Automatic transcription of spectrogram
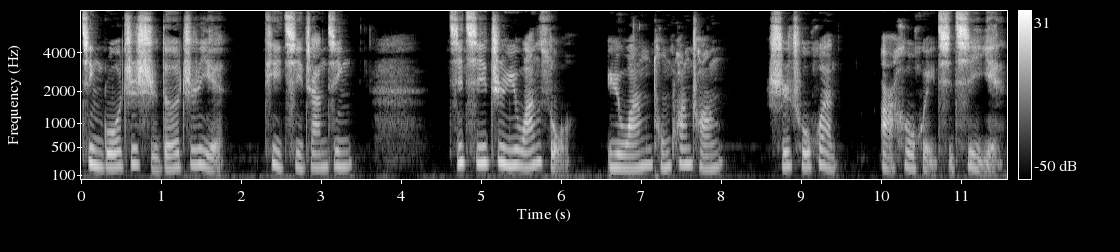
晋国之始得之也，涕泣沾巾，及其至于王所，与王同宽床，食除患，而后悔其弃也。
